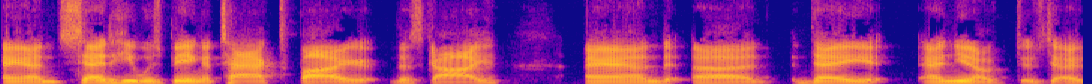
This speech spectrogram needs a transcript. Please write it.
and said he was being attacked by this guy. And uh, they, and you know, uh,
